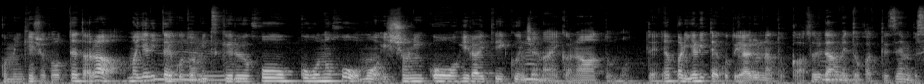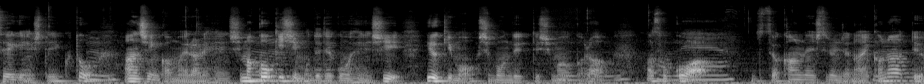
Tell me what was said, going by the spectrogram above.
コミュニケーションを取ってたら、まあ、やりたいことを見つける方向の方も一緒にこう開いていくんじゃないかなと思ってやっぱりやりたいことやるなとかそれダメとかって全部制限していくとうん。安心感も得られへんし、まあ、うん。好奇心も出てこへんし勇気もしぼんでいってしまうから、あ、そこは実は関連してるんじゃないかなっていう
